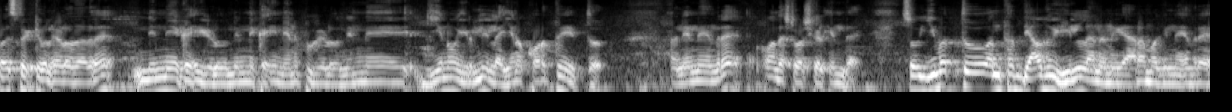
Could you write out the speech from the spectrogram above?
ಪರ್ಸ್ಪೆಕ್ಟಿವ್ ಹೇಳೋದಾದ್ರೆ, ನಿನ್ನೆ ಕಹಿಗಳು ನಿನ್ನೆ ಕಹಿ ನೆನಪುಗಳು ನಿನ್ನೆ ಏನೋ ಇರಲಿಲ್ಲ, ಏನೋ ಕೊರತೆ ಇತ್ತು. ನಿನ್ನೆ ಅಂದರೆ ಒಂದಷ್ಟು ವರ್ಷಗಳ ಹಿಂದೆ. ಸೊ ಇವತ್ತು ಅಂಥದ್ದು ಯಾವುದೂ ಇಲ್ಲ ನನಗೆ ಆರಾಮಾಗಿ ಅಂದರೆ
